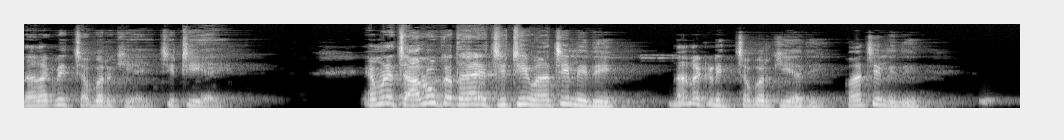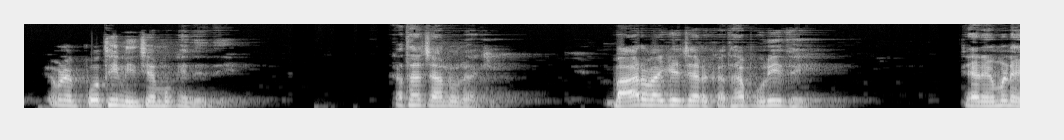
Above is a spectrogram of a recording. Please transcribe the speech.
નાનકડી ચબરખી આવી ચિઠ્ઠી આવી એમણે ચાલુ કથાએ ચિઠ્ઠી વાંચી લીધી. નાનકડી ચબરખી હતી, વાંચી લીધી. એમણે પોથી નીચે મૂકી દીધી. કથા ચાલુ રાખી. બાર વાગે જ્યારે કથા પૂરી થઈ, ત્યારે એમણે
